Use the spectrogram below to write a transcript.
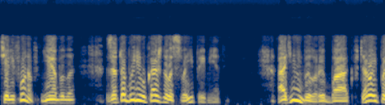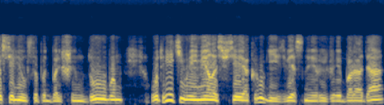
Телефонов не было, зато были у каждого свои приметы. Один был рыбак, второй поселился под большим дубом, у третьего имелась всей округе известная рыжая борода.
